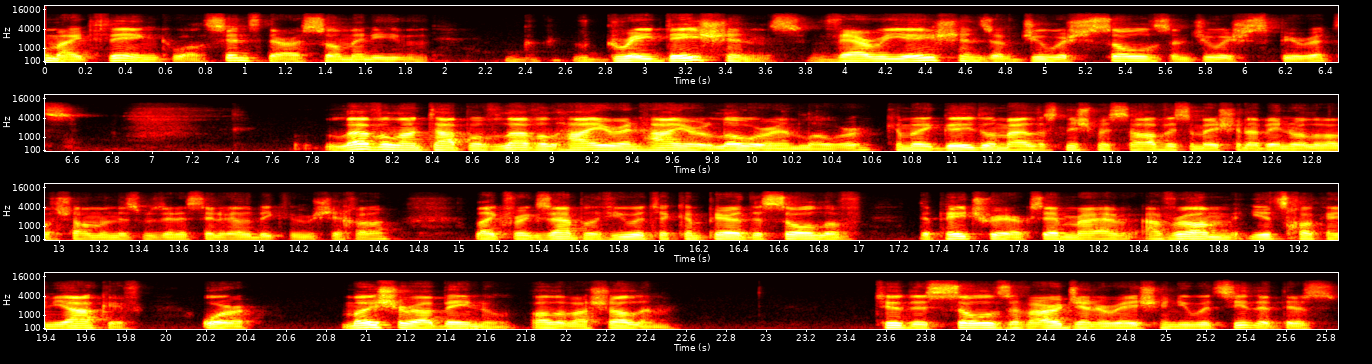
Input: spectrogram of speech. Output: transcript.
might think, well, since there are so many gradations, variations of Jewish souls and Jewish spirits, level on top of level, higher and higher, lower and lower. Like, for example, if you were to compare the soul of the patriarchs, Avram, Yitzchak, and Yaakov, or Moshe Rabbeinu, Olav Hashalom, to the souls of our generation, you would see that there's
